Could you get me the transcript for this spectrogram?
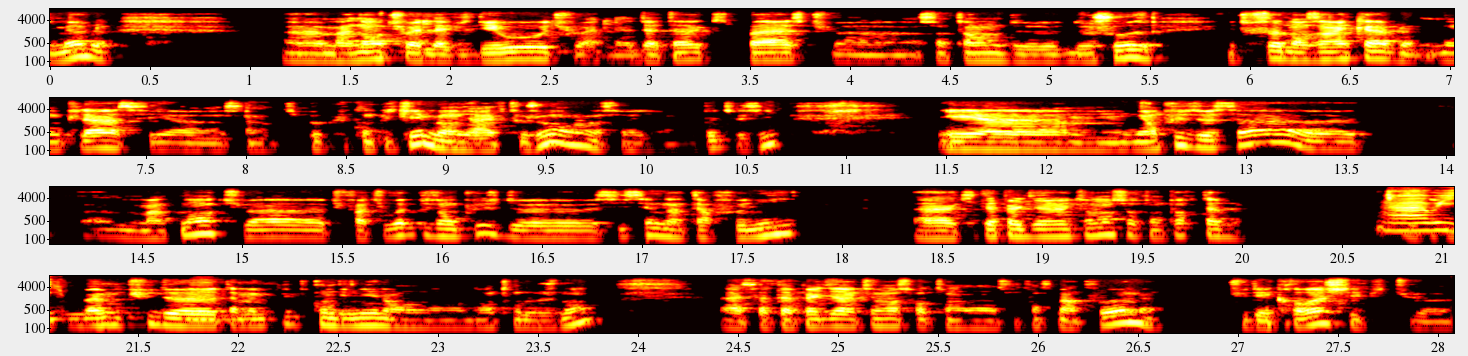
immeubles. Euh, maintenant, tu as de la vidéo, tu as de la data qui passe, tu as un certain nombre de, de choses, et tout ça dans un câble. Donc là, c'est euh, un petit peu plus compliqué, mais on y arrive toujours, hein, ça, y a pas de souci. Et, euh, et, en plus de ça, maintenant, tu, as, tu, tu vois de plus en plus de systèmes d'interphonie qui t'appellent directement sur ton portable. Ah oui. Tu n'as même, plus de, même plus de combiné dans, dans ton logement. Euh, ça t'appelle directement sur ton, smartphone, tu décroches et puis tu, euh,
